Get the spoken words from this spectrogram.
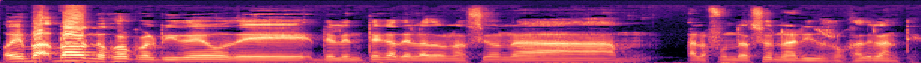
Oye, va- vamos mejor con el video de, de la entrega de la donación a, a la Fundación Nariz Roja. Adelante.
